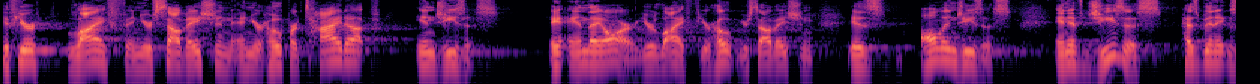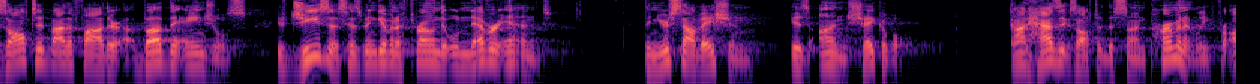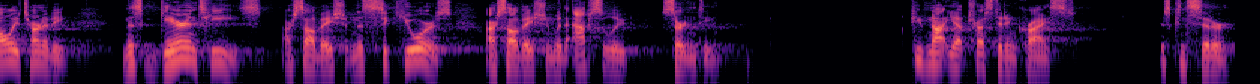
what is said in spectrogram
If your life and your salvation and your hope are tied up in Jesus, and they are, your life, your hope, your salvation is all in Jesus. And if Jesus has been exalted by the Father above the angels, if Jesus has been given a throne that will never end, then your salvation is unshakable. God has exalted the Son permanently for all eternity. And this guarantees our salvation. This secures our salvation with absolute certainty. If you've not yet trusted in Christ, just consider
